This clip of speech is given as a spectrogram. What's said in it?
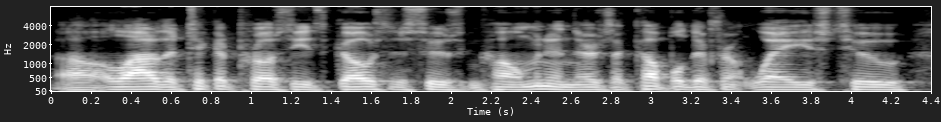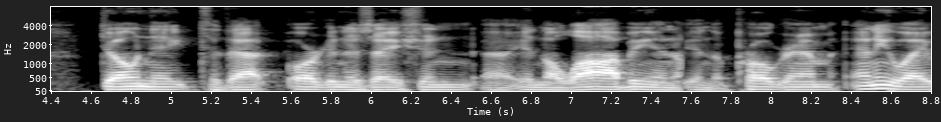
uh, a lot of the ticket proceeds goes to Susan Komen, and there's a couple different ways to donate to that organization uh, in the lobby and in the program. Anyway,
